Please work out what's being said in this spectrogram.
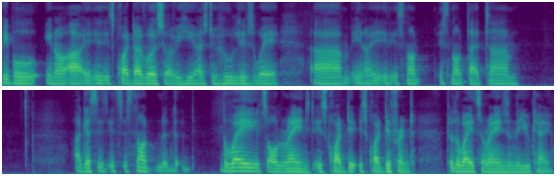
people, you know, are it's quite diverse over here as to who lives where. Um, you know, it, it's not it's not that. Um, I guess it's it's it's not the, the way it's all arranged is quite di- is quite different to the way it's arranged in the UK.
